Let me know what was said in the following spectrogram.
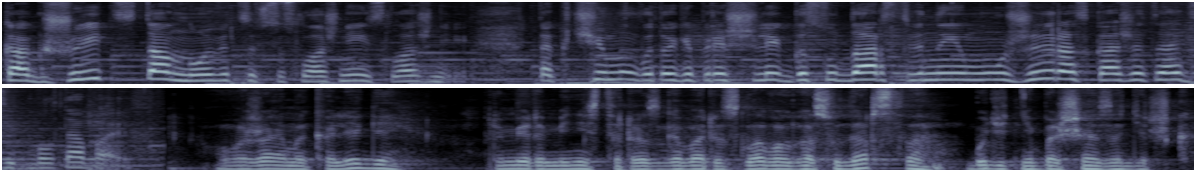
как жить становится все сложнее и сложнее. Так к чему в итоге пришли государственные мужи, расскажет Адик Болтабаев. Уважаемые коллеги, премьер-министр разговаривает с главой государства, будет небольшая задержка.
